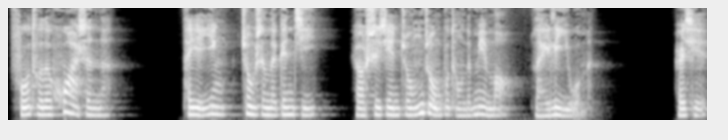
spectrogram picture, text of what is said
佛陀的化身呢，他也应众生的根基，然后实现种种不同的面貌来利益我们。而且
